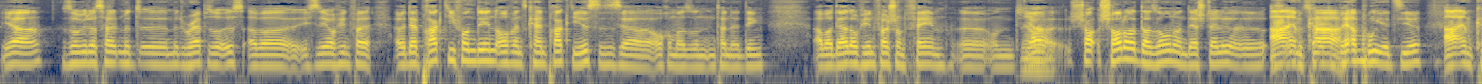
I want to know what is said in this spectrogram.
Ja, so wie das halt mit, äh, mit Rap so ist, aber ich sehe auf jeden Fall, aber der Prakti von denen, auch wenn es kein Prakti ist, das ist ja auch immer so ein Internet-Ding, aber der hat auf jeden Fall schon Fame äh, und ja, Ja. Shou- Shoutout Dazone an der Stelle. Äh, AMK. Werbung jetzt hier. AMK,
